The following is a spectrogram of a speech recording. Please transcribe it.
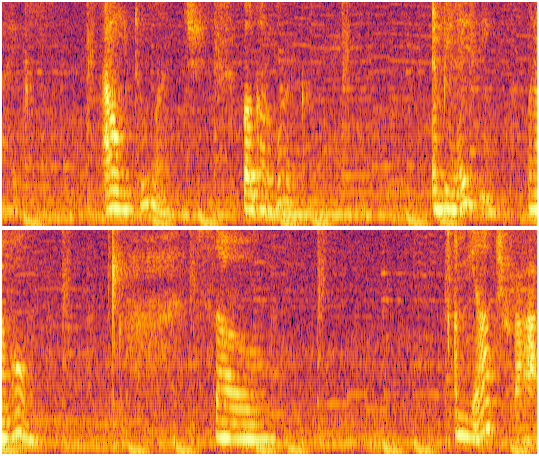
like i don't do much. But go to work and be lazy when i'm home. So i mean i'll try.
